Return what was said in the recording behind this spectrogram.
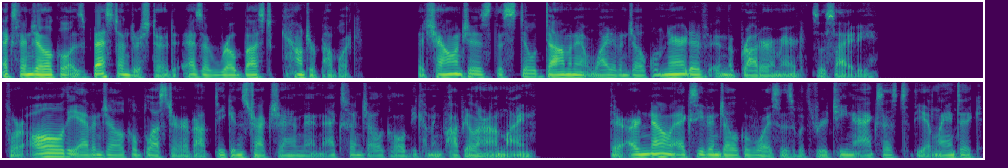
Exvangelical is best understood as a robust counterpublic that challenges the still dominant white evangelical narrative in the broader American society. For all the evangelical bluster about deconstruction and ex evangelical becoming popular online, there are no ex evangelical voices with routine access to The Atlantic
